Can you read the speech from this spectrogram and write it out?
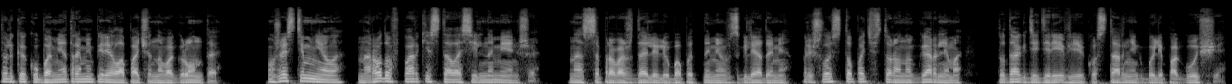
Только кубометрами перелопаченного грунта. Уже стемнело, народу в парке стало сильно меньше. Нас сопровождали любопытными взглядами. Пришлось топать в сторону Гарлема, туда, где деревья и кустарник были погуще.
